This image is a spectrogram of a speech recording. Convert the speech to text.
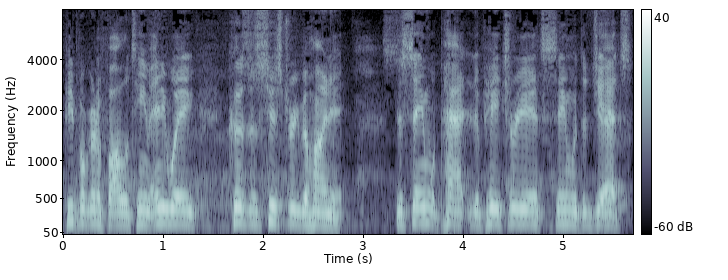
people are going to follow the team anyway because there's history behind it. The same with Pat, the Patriots, same with the Jets.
